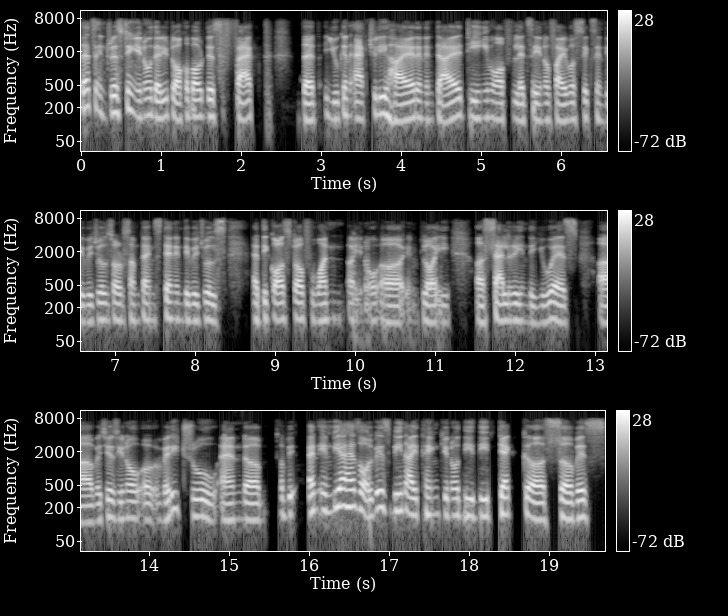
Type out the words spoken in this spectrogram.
that's interesting you know that you talk about this fact that you can actually hire an entire team of let's say you know five or six individuals or sometimes 10 individuals at the cost of one uh, you know uh, employee uh, salary in the us uh, which is you know uh, very true. And uh, and india has always been i think you know the the tech service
